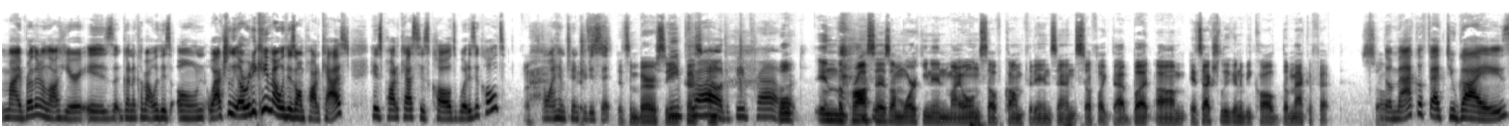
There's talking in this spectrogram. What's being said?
my brother-in-law here, is going to come out with his own. Well, actually, already came out with his own podcast. His podcast is called. What is it called? I want him to introduce it's, it. It's embarrassing Be proud. be proud. Well, in the process, I'm working in my own self confidence and stuff like that. But um, it's actually going to be called the Mac Effect. So The Mac Effect, you guys.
